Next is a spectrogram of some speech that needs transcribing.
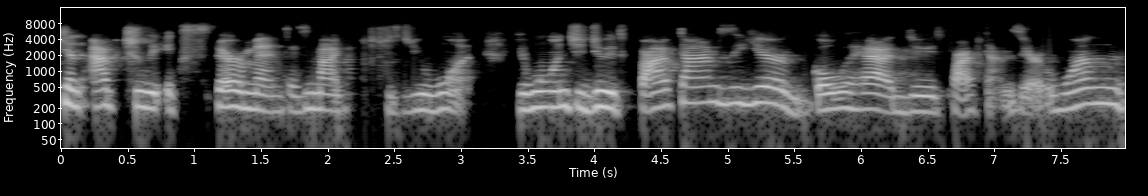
can actually experiment as much as you want. You want to do it five times a year go ahead do it five times a year. One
